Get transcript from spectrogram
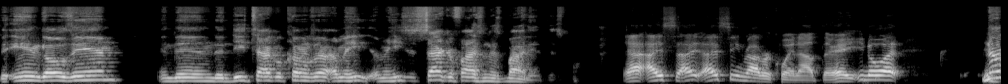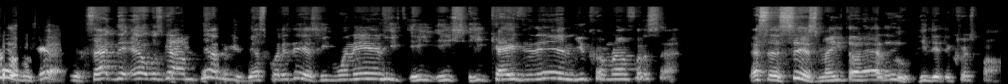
the end goes in, and then the D tackle comes out. I mean, he, I mean, he's just sacrificing his body at this point. Yeah, I I I seen Robert Quinn out there. Hey, you know what? No, no, the fact that Elvis got, I'm telling you, that's what it is. He went in, he he he he caved it in. You come around for the sack. That's an assist, man. You thought alley oop. He did the Chris Paul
